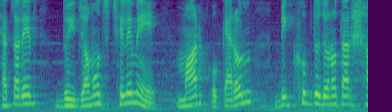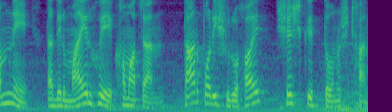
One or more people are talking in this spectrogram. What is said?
থ্যাচারের দুই যমজ ছেলে মেয়ে, মার্ক ও ক্যারল, বিক্ষুব্ধ জনতার সামনে তাদের মায়ের হয়ে ক্ষমা চান। তারপরই শুরু হয় শেষকৃত্য অনুষ্ঠান।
